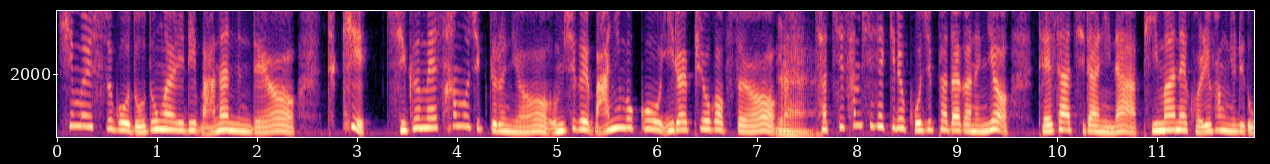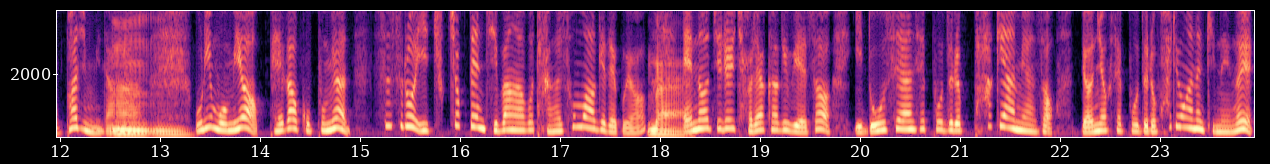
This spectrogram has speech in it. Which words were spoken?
힘을 쓰고 노동할 일이 많았는데요. 특히 지금의 사무직들은요, 음식을 많이 먹고 일할 필요가 없어요. 네. 자칫 삼시세끼를 고집하다가는요, 대사 질환이나 비만에 걸릴 확률이 높아집니다. 음, 음. 우리 몸이요, 배가 고프면 스스로 이 축적된 지방하고 당을 소모하게 되고요. 네. 에너지를 절약하기 위해서 이 노쇠한 세포들을 파괴하면서 면역 세포들을 활용하는 기능을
